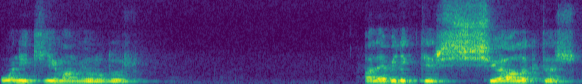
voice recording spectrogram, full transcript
12 imam yoludur. Aleviliktir, Şialıktır.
